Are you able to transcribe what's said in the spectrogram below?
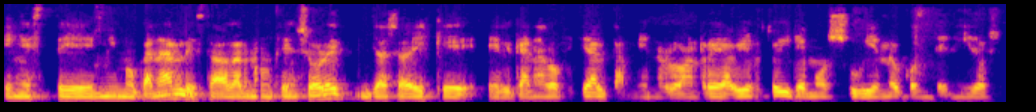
en este mismo canal, estaba Alarma un Censore. Ya sabéis que el canal oficial también nos lo han reabierto. Iremos subiendo contenidos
